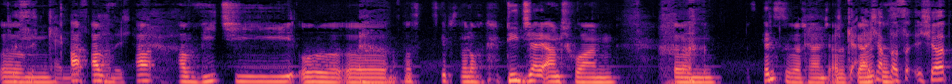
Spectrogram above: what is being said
ähm, das A- gar nicht. A- Avicii, äh, äh, was gibt's da noch? DJ Antoine, ähm, das kennst du wahrscheinlich alles gar Ich, nicht. Das- das, ich habe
